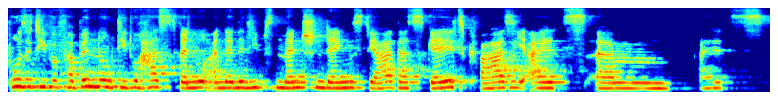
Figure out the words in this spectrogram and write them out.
positive Verbindung, die du hast, wenn du an deine liebsten Menschen denkst, ja, das Geld quasi als, ähm, als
